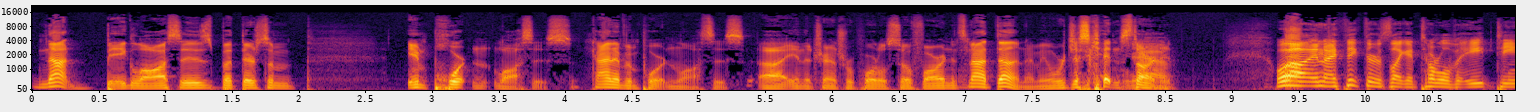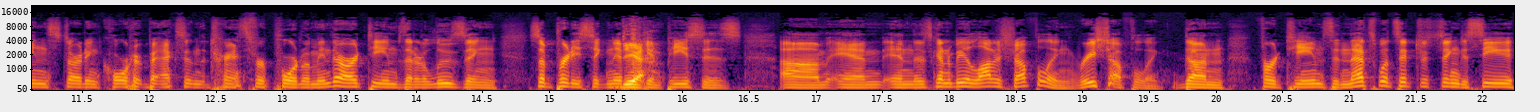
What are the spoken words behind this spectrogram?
not big losses, but there's some important losses, kind of important losses uh, in the transfer portal so far, and it's not done. I mean, we're just getting started. Well, and I think there's like a total of 18 starting quarterbacks in the transfer portal. I mean, there are teams that are losing some pretty significant yeah. pieces, um, and and there's going to be a lot of shuffling, reshuffling done for teams, and that's what's interesting to see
